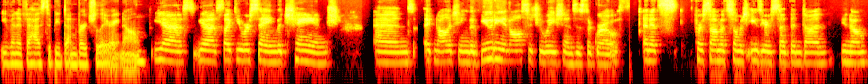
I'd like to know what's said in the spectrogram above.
even if it has to be done virtually right now. Yes yes like you were saying the change and acknowledging the beauty in all situations is the growth. And it's for some it's so much easier said than done you know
